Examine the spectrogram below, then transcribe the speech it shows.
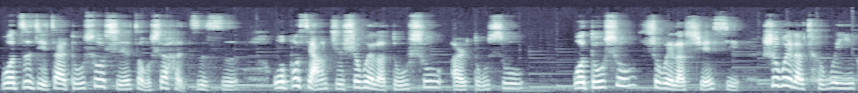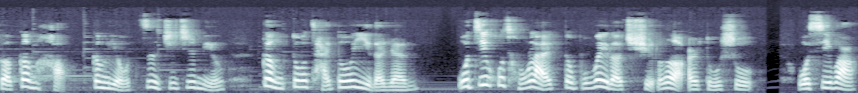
我自己在读书时总是很自私，我不想只是为了读书而读书。我读书是为了学习，是为了成为一个更好、更有自知之明、更多才多艺的人。我几乎从来都不为了取乐而读书。我希望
